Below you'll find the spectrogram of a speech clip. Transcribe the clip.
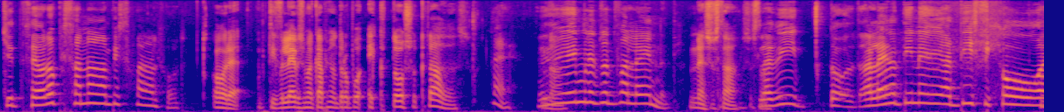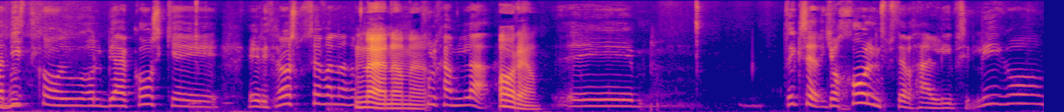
Και θεωρώ πιθανό να μπει στο Final Four. Ωραία. Τη βλέπεις με κάποιον τρόπο εκτός οκτάδας; Ναι. Ναι. Δηλαδή ήμουν να τη βάλω ένατη. Ναι, σωστά. σωστά. Δηλαδή, το, αλλά ένατη είναι αντίστοιχο, αντίστοιχο Ολυμπιακός και Ερυθρός που σε έβαλα Ναι, ναι, ναι. full χαμηλά. Ωραία. Ε, δεν ξέρω. Και ο Χόλινς πιστεύω θα λείψει λίγο.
